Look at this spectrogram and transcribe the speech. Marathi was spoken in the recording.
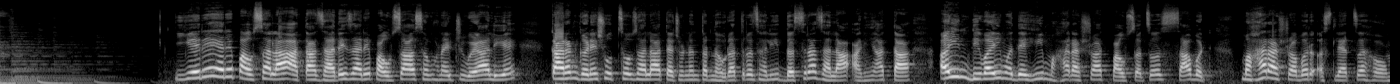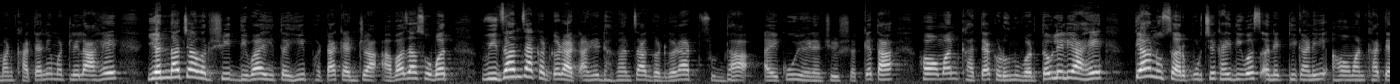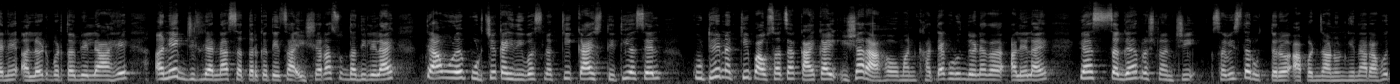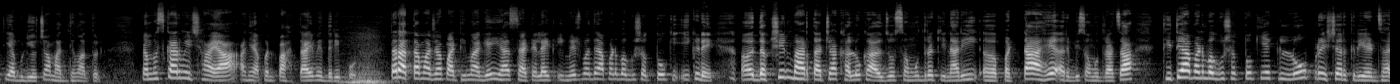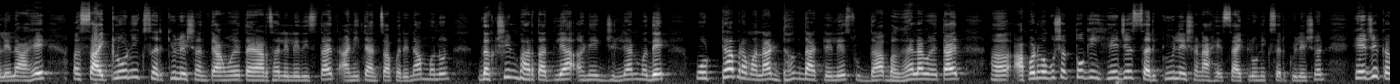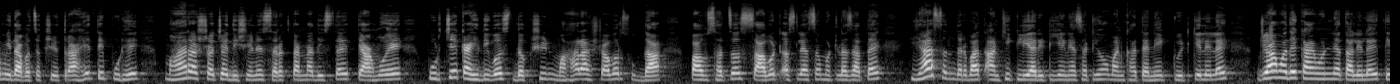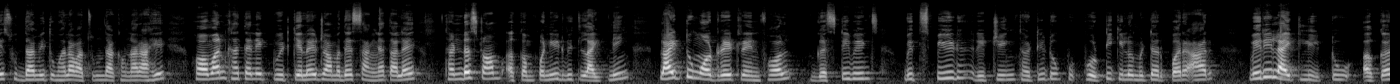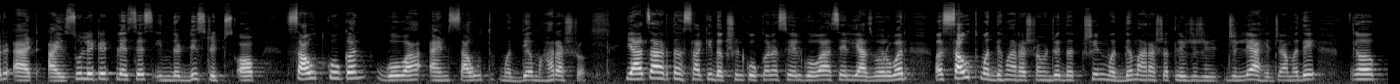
येरे येरे पावसाला आता जारे जारे पावसा असं म्हणायची वेळ आली आहे कारण गणेशोत्सव झाला त्याच्यानंतर नवरात्र झाली दसरा झाला आणि आता ऐन दिवाळीमध्येही महाराष्ट्रात पावसाचं सावट महाराष्ट्रावर असल्याचं हवामान खात्याने म्हटलेलं आहे. यंदाच्या वर्षी दिवाळीतही फटाक्यांच्या आवाजासोबत विजांचा कडकडाट आणि ढगांचा गडगडाट सुद्धा ऐकू येण्याची शक्यता हवामान खात्याकडून वर्तवलेली आहे. त्यानुसार पुढचे काही दिवस अनेक ठिकाणी हवामान खात्याने अलर्ट वर्तवलेला आहे. अनेक जिल्ह्यांना सतर्कतेचा इशारा सुद्धा दिलेला आहे. त्यामुळे पुढचे काही दिवस नक्की काय स्थिती असेल कुठे नक्की पावसाचा काय काय इशारा हवामान खात्याकडून देण्यात आलेला आहे? या सगळ्या प्रश्नांची सविस्तर उत्तरं आपण जाणून घेणार आहोत या व्हिडिओच्या माध्यमातून. नमस्कार मी छाया आणि आपण पाहताय वेद रिपोर्ट. तर आता माझ्या पाठीमागे ह्या सॅटेलाइट इमेजमध्ये आपण बघू शकतो की इकडे दक्षिण भारताच्या खालोखाल जो समुद्र किनारी पट्टा आहे अरबी समुद्राचा तिथे आपण बघू शकतो की एक लो प्रेशर क्रिएट झालेला आहे. सायक्लोनिक सर्क्युलेशन त्यामुळे तयार झालेले दिसत आहेत आणि त्यांचा परिणाम म्हणून दक्षिण भारतातल्या अनेक जिल्ह्यांमध्ये मोठ्या प्रमाणात ढग दाटलेले सुद्धा बघायला मिळत आहेत आपण बघू शकतो की हे जे सर्क्युलेशन आहे सायक्लोनिक सर्क्युलेशन हे जे कमी दाबाचं क्षेत्र आहे ते पुढे महाराष्ट्राच्या दिशेने सरकताना दिसत आहे त्यामुळे पुढचे काही दिवस दक्षिण महाराष्ट्रावर सुद्धा पावसाचं सावट असल्याचं म्हटलं जात आहे ह्या संदर्भात आणखी क्लिअरिटी येण्यासाठी हवामान खात्याने एक ट्विट केलेलं आहे ज्यामध्ये काय म्हणण्यात आलेलं आहे ते सुद्धा मी तुम्हाला वाचून दाखवणार आहे. हवामान खात्याने एक ट्विट केलं आहे ज्यामध्ये सांगण्यात आलं आहे thunderstorm accompanied with lightning light to moderate rainfall gusty winds with speed reaching 30 to 40 km per hour very likely to occur at isolated places in the districts of south Konkan Goa and south Madhya Maharashtra. याचा अर्थ असा की दक्षिण कोकण असेल गोवा असेल याचबरोबर साऊथ मध्य महाराष्ट्र म्हणजे दक्षिण मध्य महाराष्ट्रातले जे जिल- जिल्हे आहेत ज्यामध्ये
